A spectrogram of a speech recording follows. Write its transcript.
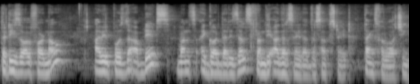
That is all for now. I will post the updates once I got the results from the other side of the substrate. Thanks for watching.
